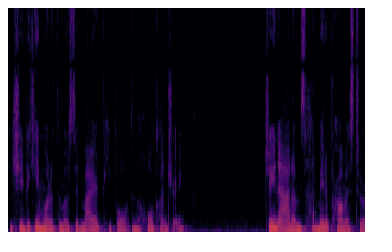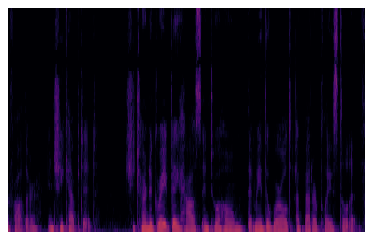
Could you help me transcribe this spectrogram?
and she became one of the most admired people in the whole country. Jane Addams had made a promise to her father, and she kept it. She turned a great big house into a home that made the world a better place to live.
